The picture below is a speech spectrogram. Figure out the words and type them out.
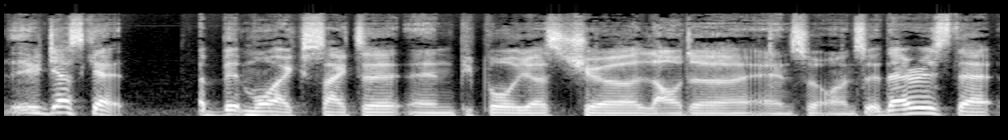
you just get a bit more excited and people just cheer louder and so on. So there is that,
